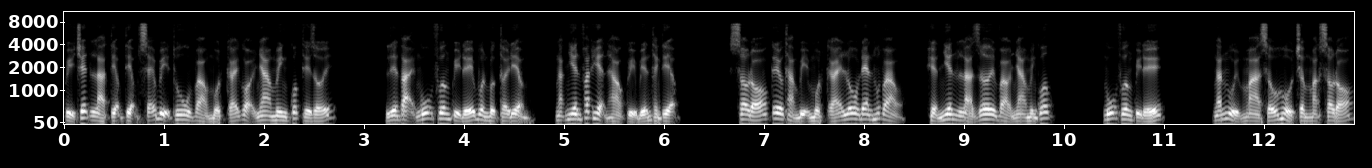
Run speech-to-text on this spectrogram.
quỷ chết là tiệm tiệm sẽ bị thu vào một cái gọi nha minh quốc thế giới. Liền tại ngũ phương quỷ đế buồn bực thời điểm, ngạc nhiên phát hiện hào quỷ biến thành tiệm. Sau đó kêu thảm bị một cái lô đen hút vào, hiển nhiên là rơi vào nhà minh quốc. Ngũ phương quỷ đế. Ngắn ngủi mà xấu hổ trầm mặc sau đó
